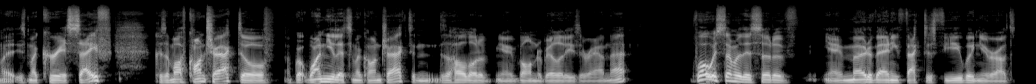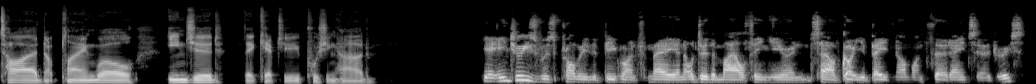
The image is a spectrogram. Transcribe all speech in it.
I, is my career safe because I'm off contract or I've got one year left of my contract? And there's a whole lot of you know vulnerabilities around that. What were some of the sort of you know motivating factors for you when you were either tired, not playing well, injured that kept you pushing hard? Yeah, injuries was probably the big one for me, and I'll do the male thing here and say I've got you beaten. I'm on 13 surgeries.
